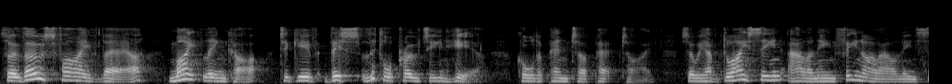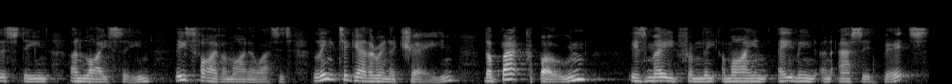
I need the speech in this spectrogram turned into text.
So those five there might link up to give this little protein here called a pentapeptide. So we have glycine, alanine, phenylalanine, cysteine, and lysine, these five amino acids, linked together in a chain. The backbone is made from the amine, amine and acid bits,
